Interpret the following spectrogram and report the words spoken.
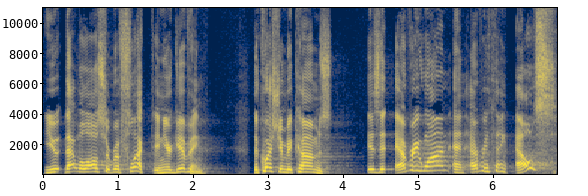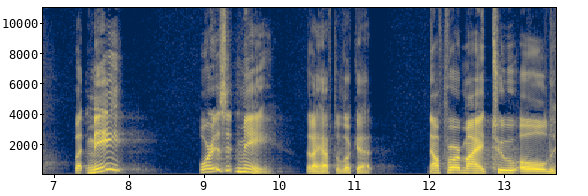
you, that will also reflect in your giving. The question becomes is it everyone and everything else but me? Or is it me that I have to look at? Now, for my two old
